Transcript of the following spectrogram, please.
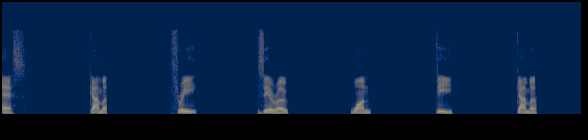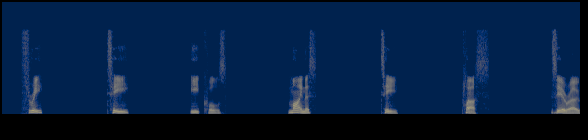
S gamma three zero 1 d gamma 3 t equals minus t plus 0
